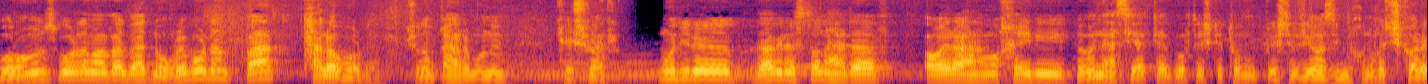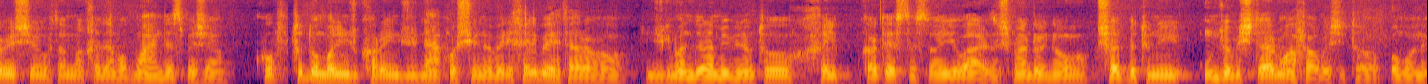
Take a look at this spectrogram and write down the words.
برونز بردم اول بعد نقره بردم بعد طلا بردم. شدم قهرمان کشور. مدیر دبیرستان هدف آقای رهنما خیلی به من نصیحت کرد گفتش که تو رشته ریاضی می‌خونی می‌خوای چیکاره بشی؟ گفتم من خیلی خب مهندس بشم. گفت تو دنبال اینجور کارا اینجوری نقاشی اینو بری خیلی بهتره ها. اینجوری که من دارم می‌بینم تو خیلی کارت استثنایی و ارزشمند و اینا و شاید بتونی اونجا بیشتر موفق بشی تا به عنوان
